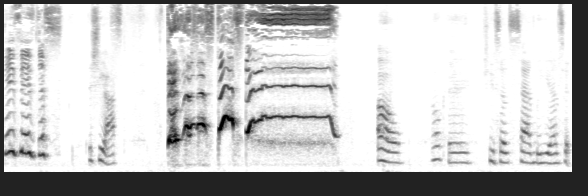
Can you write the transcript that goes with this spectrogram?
This is this. She asked. This is disgusting. Oh, okay. She said sadly as it.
